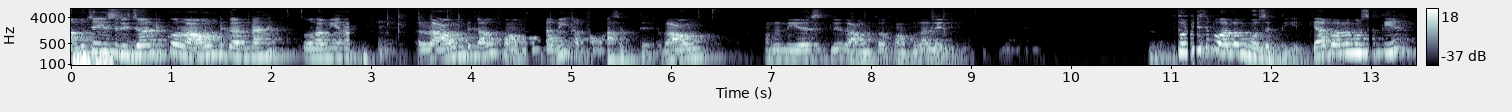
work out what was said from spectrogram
अब मुझे इस रिज़ल्ट को राउंड करना है तो हम यहाँ राउंड का फॉर्मूला भी अपना सकते हैं। राउंड हमने नियरेस्ट लिए राउंड का फॉर्मूला ले लिया। छोटी सी प्रॉब्लम हो सकती है। क्या प्रॉब्लम हो सकती है?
